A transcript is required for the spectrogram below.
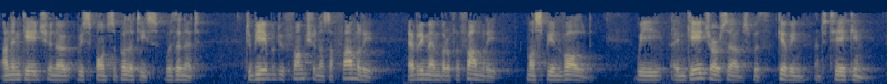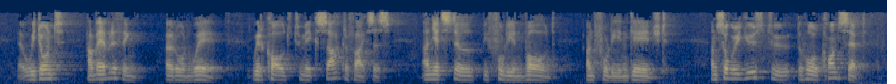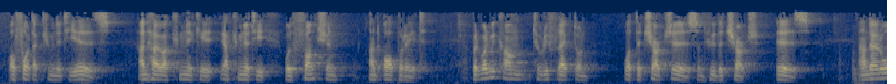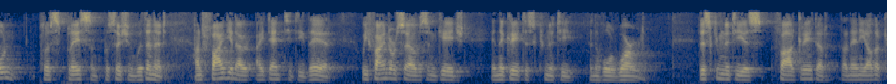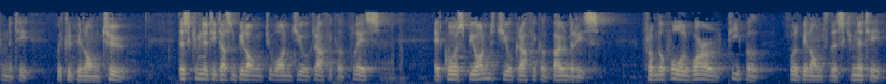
and engage in our responsibilities within it. To be able to function as a family, every member of the family must be involved. We engage ourselves with giving and taking. We don't have everything our own way. We're called to make sacrifices and yet still be fully involved and fully engaged. And so we're used to the whole concept of what a community is and how a, a community will function and operate. But when we come to reflect on what the church is and who the church is, and our own place and position within it, and finding our identity there, we find ourselves engaged in the greatest community in the whole world. This community is far greater than any other community we could belong to. This community doesn't belong to one geographical place, it goes beyond geographical boundaries. From the whole world, people will belong to this community.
